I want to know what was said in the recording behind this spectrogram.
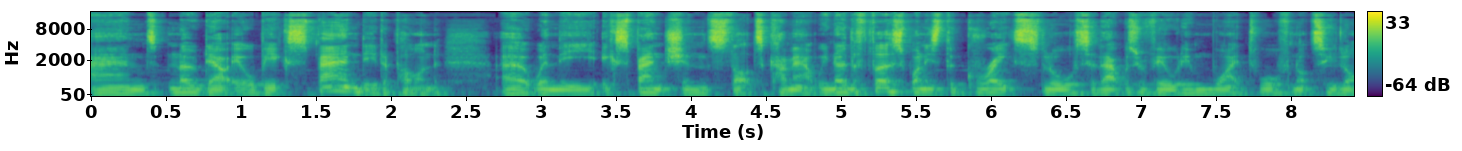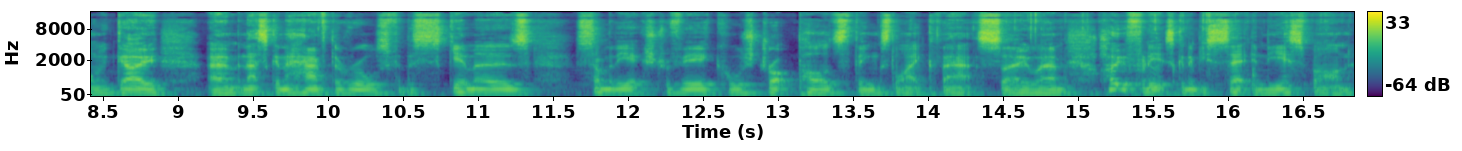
and no doubt it will be expanded upon uh, when the expansions start to come out. We know the first one is the Great Slaughter that was revealed in White Dwarf not too long ago, um, and that's going to have the rules for the skimmers, some of the extra vehicles, drop pods, things like that. So um, hopefully it's going to be set in the Isstvan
